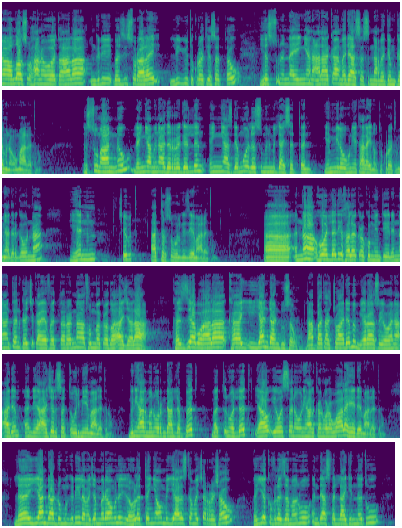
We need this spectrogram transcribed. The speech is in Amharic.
እና አላህ ስብሓናሁ ወተላ እንግዲህ በዚህ ሱራ ላይ ልዩ ትኩረት የሰጠው የእሱንና የእኛን አላቃ መዳሰስና መገምገም ነው ማለት ነው። እሱ ማን ነው ለእኛ ምን አደረገልን? እኛስ ደግሞ ለእሱ ምን ምላሽ ሰጠን? የሚለው ሁኔታ ላይ ነው ትኩረት የሚያደርገውና ይህንን ጭብጥ አትርሱ ሁልጊዜ ማለት ነው። እና ሁወ ለዚ ከለቀኩም ሚን ጢን እናንተን ከጭቃ የፈጠረና ثመ ቀض አጀላ ከዚያ በኋላ እያንዳንዱ ሰው ለአባታቸው አደምም የራሱ የሆነ አደም አጀል ሰጠው እድሜ ማለት ነው። ምን ያህል መኖር እንዳለበት መጥኖለት ያው የወሰነውን ያህል ከኖረ በኋላ ሄደ ማለት ነው። ለእያንዳንዱም እንግዲህ ለመጀመሪያውም ልጅ ለሁለተኛውም እያለ እስከ መጨረሻው በየክፍለ ዘመኑ እንደ አስፈላጊነቱ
